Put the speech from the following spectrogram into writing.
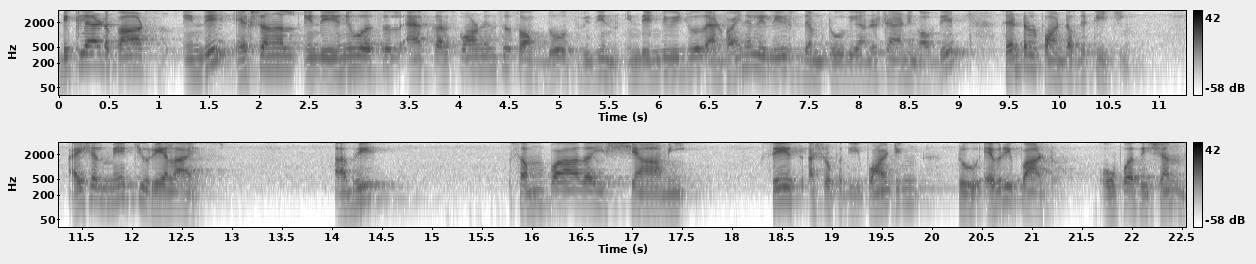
declared parts in the external, in the universal, as correspondences of those within, in the individual, and finally leads them to the understanding of the central point of the teaching. I shall make you realize. Abhi sampadayishyami, says Ashwapati, pointing to every part, Upadishan,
